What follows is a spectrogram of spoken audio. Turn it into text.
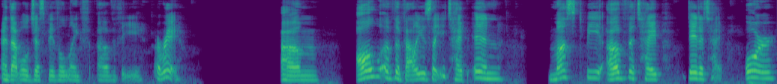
and that will just be the length of the array. Um, all of the values that you type in must be of the type data type, or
